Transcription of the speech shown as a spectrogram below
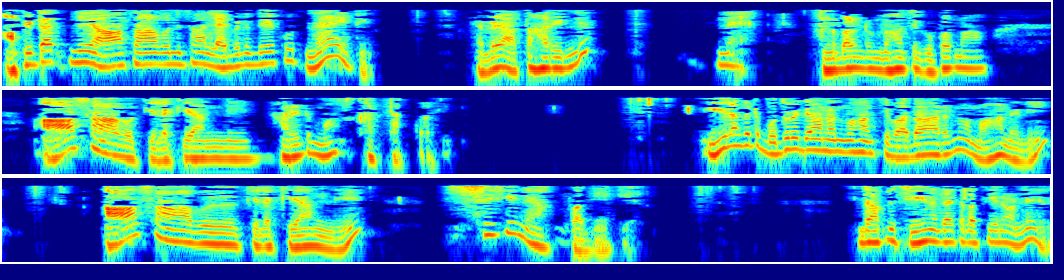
අපිටත් මේ ආසාව නිසා ලැබෙන දේකුත් නැහැ ඉතින්. හැබැයි අතහරින්නේ නැහැ. අන්න බලන්න උන්වහන්සේගේ උපමාව. ආසාව කියලා කියන්නේ හරියට මස් කට්ටක් වගේ. ඊළඟට බුදුරජාණන් වහන්සේ වදාරනවා මහණෙනි ආසාව කියලා කියන්නේ සිහිනයක් වගේ කියලා. දැන් අපි සිහින දැකලා තියෙනව නේද?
